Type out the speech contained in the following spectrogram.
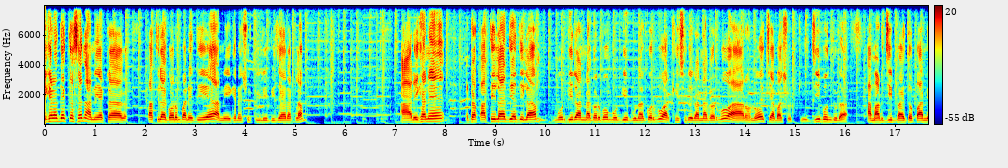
এখানে দেখতেছেন, আমি একটা পাতিলা গরম পানি দিয়ে আমি এখানে শুটকিগুলি ভিজায় রাখলাম। আর এখানে একটা পাতিলা দিয়ে দিলাম, মুরগি রান্না করব, মুরগি বুনা করব, আর খিচুড়ি রান্না করব, আর হলো চাবা শুটকি। জি বন্ধুরা আমার জিব্বায় তো পানি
